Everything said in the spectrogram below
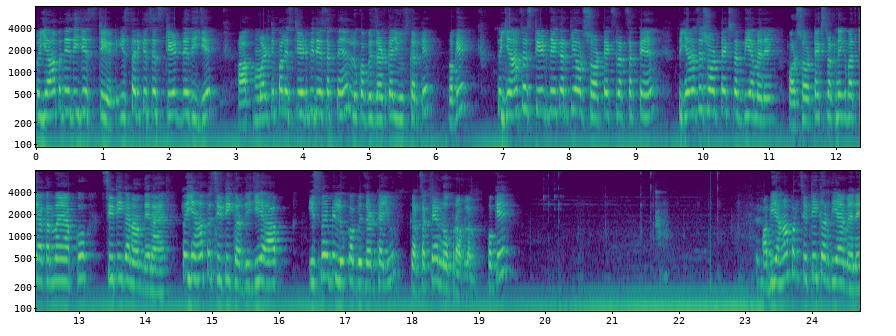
तो यहाँ पे दे दीजिए स्टेट इस तरीके से स्टेट दे दीजिए। आप मल्टीपल स्टेट भी दे सकते हैं लुकअप विजर्ड का यूज़ करके ओके तो यहाँ से स्टेट दे करके और शॉर्ट टेक्स्ट रख सकते हैं। तो यहाँ से शॉर्ट टेक्स्ट रख दिया मैंने, और शॉर्ट टेक्स्ट रखने के बाद क्या करना है आपको? सिटी का नाम देना है। तो यहाँ पे सिटी कर दीजिए आप। इसमें भी लुकअप विजर्ड का यूज़ कर सकते हैं नो प्रॉब्लम ओके अब यहाँ पर सिटी कर दिया है मैंने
